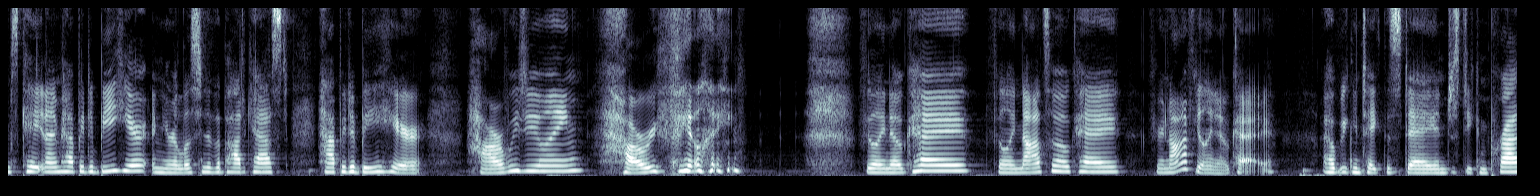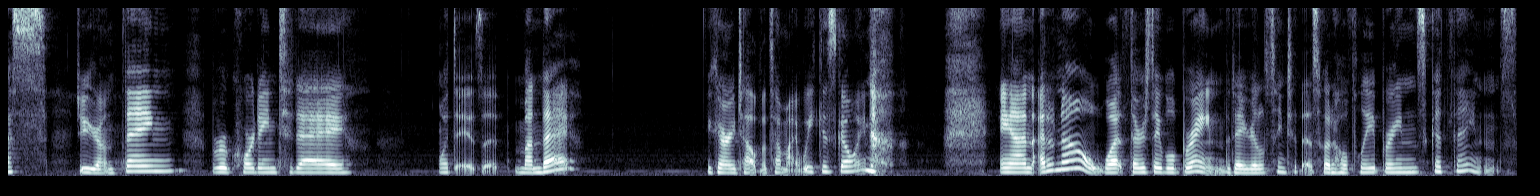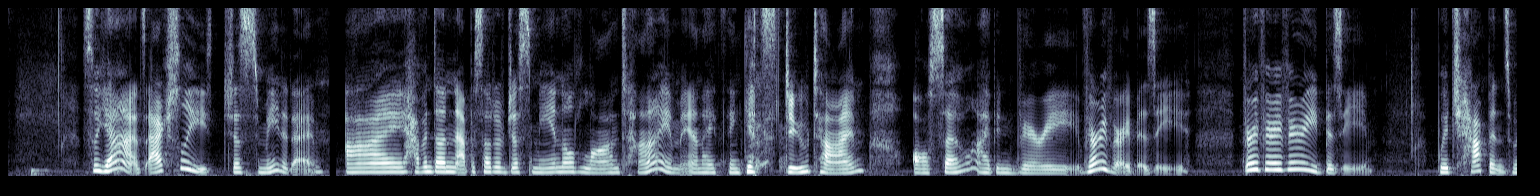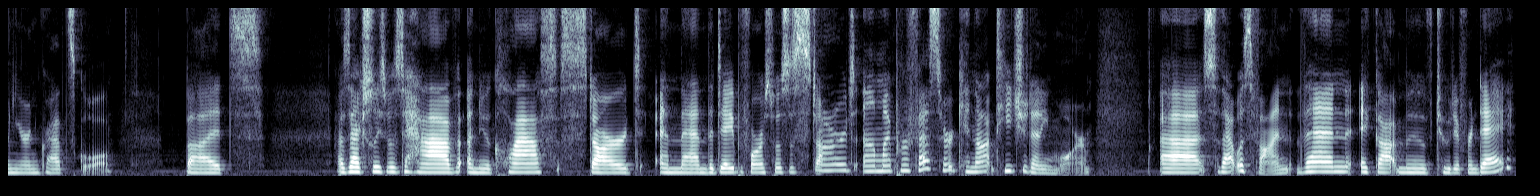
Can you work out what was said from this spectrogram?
Name's Kate, and I'm happy to be here. And you're listening to the podcast. Happy to be here. How are we doing? How are we feeling? feeling okay? Feeling not so okay? If you're not feeling okay, I hope you can take this day and just decompress, do your own thing. We're recording today. What day is it? Monday? You can already tell that's how my week is going. And I don't know what Thursday will bring the day you're listening to this, but hopefully it brings good things. So, yeah, it's actually just me today. I haven't done an episode of Just Me in a long time, and I think it's due time. Also, I've been very, very, very busy. Very, very, very busy, which happens when you're in grad school. But I was actually supposed to have a new class start, and then the day before I was supposed to start, uh, my professor cannot teach it anymore. Uh, so that was fun. Then it got moved to a different day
